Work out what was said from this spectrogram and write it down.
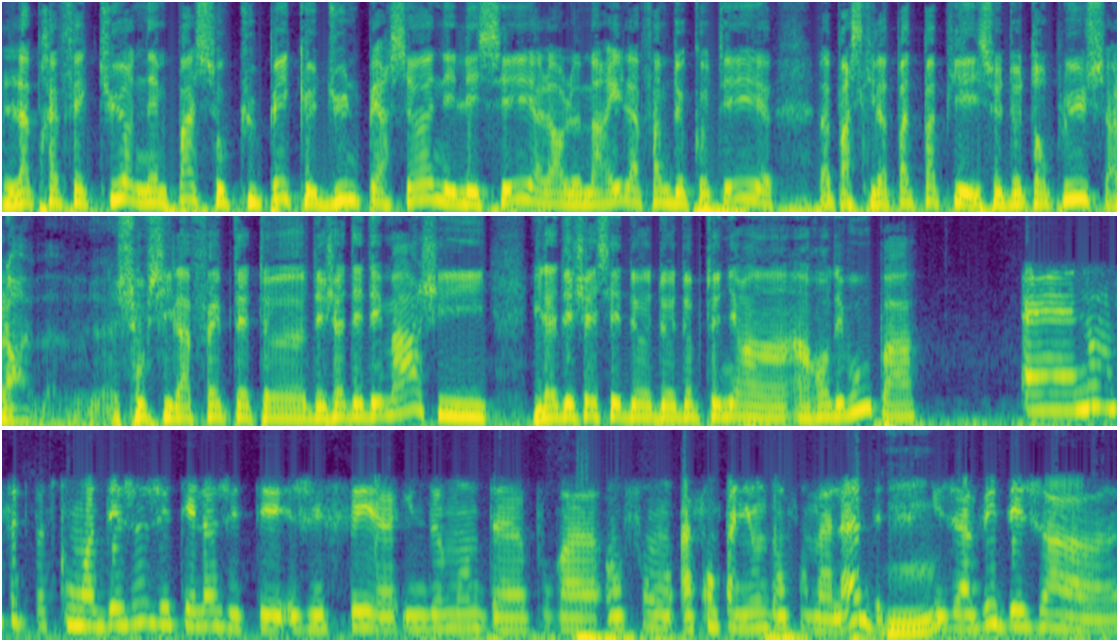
la préfecture n'aime pas s'occuper que d'une personne et laisser alors le mari, la femme de côté, euh, parce qu'il n'a pas de papier. Et ce d'autant plus, alors, euh, sauf s'il a fait peut-être euh, déjà des démarches, il, il, a déjà essayé d'obtenir de, un, un rendez-vous ou pas? Euh, non, en fait, parce que moi déjà j'étais là, j'étais, j'ai fait euh, une demande euh, pour enfants accompagnants d'enfants malades mhm. et j'avais déjà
